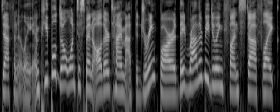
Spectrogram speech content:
Definitely. And people don't want to spend all their time at the drink bar. They'd rather be doing fun stuff like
